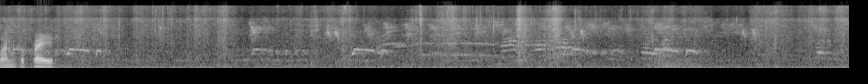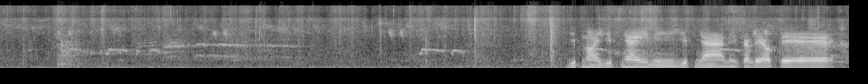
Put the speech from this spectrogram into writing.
วันเข้าไป ยิบน้อยยิบใหญ่นี่ยิบหยานี่ก็แล้วแต่ข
